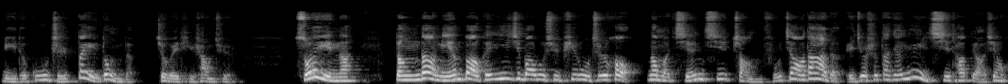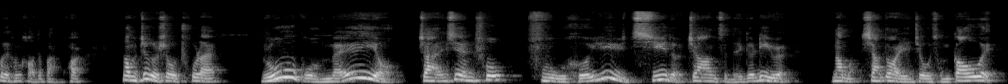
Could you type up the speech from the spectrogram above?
你的估值被动的就被提上去了。所以呢，等到年报跟一季报陆续披露之后，那么前期涨幅较大的，也就是大家预期它表现会很好的板块，那么这个时候出来，如果没有展现出符合预期的这样子的一个利润，那么相对而言就会从高位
